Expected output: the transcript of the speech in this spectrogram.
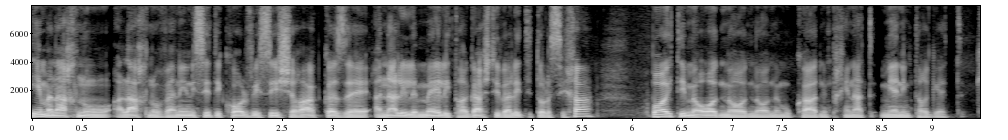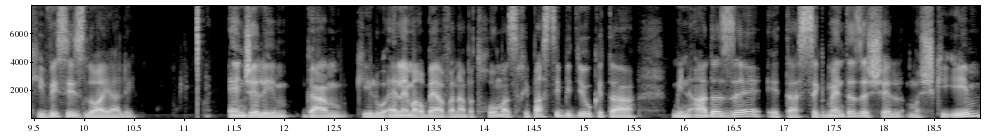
אם אנחנו הלכנו ואני ניסיתי כל VC שרק כזה ענה לי למייל התרגשתי ועליתי איתו לשיחה. פה הייתי מאוד מאוד מאוד ממוקד מבחינת מי אני מטרגט כי VCs לא היה לי. אנג'לים גם כאילו אין להם הרבה הבנה בתחום אז חיפשתי בדיוק את המנעד הזה את הסגמנט הזה של משקיעים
